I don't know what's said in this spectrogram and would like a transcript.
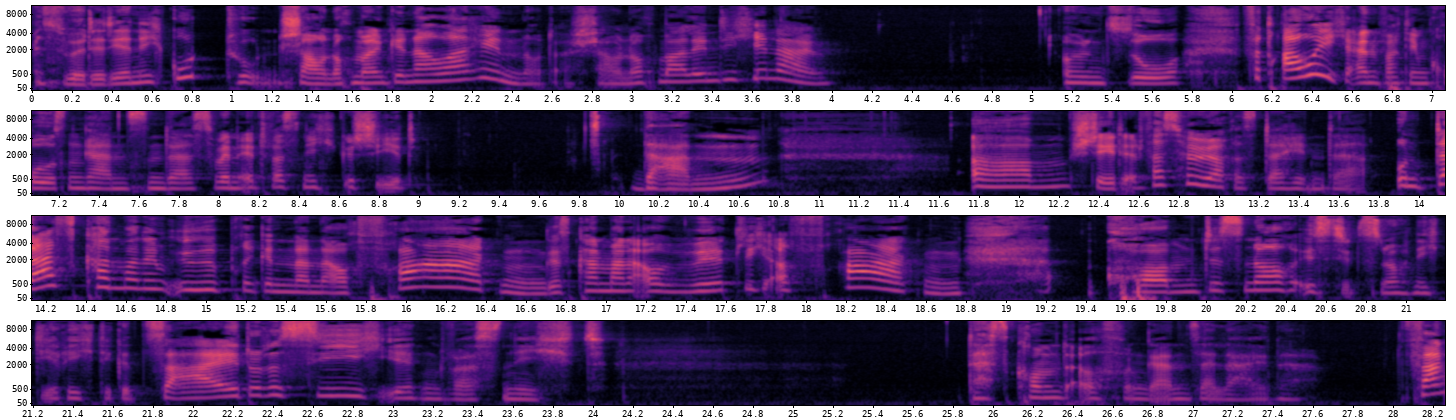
es würde dir nicht gut tun. Schau noch mal genauer hin oder schau noch mal in dich hinein. Und so vertraue ich einfach dem großen Ganzen, dass wenn etwas nicht geschieht, dann ähm, steht etwas Höheres dahinter. Und das kann man im Übrigen dann auch fragen. Das kann man auch wirklich erfragen. Kommt es noch? Ist jetzt noch nicht die richtige Zeit oder sehe ich irgendwas nicht? Das kommt auch von ganz alleine. Fang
